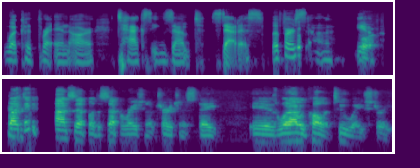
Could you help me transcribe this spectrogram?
What could threaten our tax exempt status? But first, uh, yeah. Well, I think the concept of the separation of church and state is what I would call a two way street.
